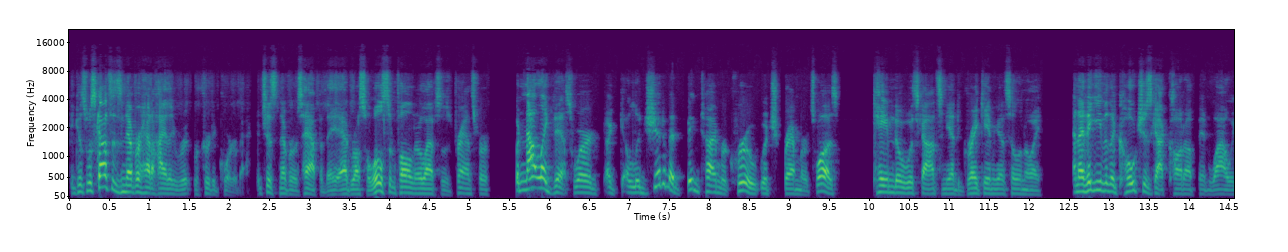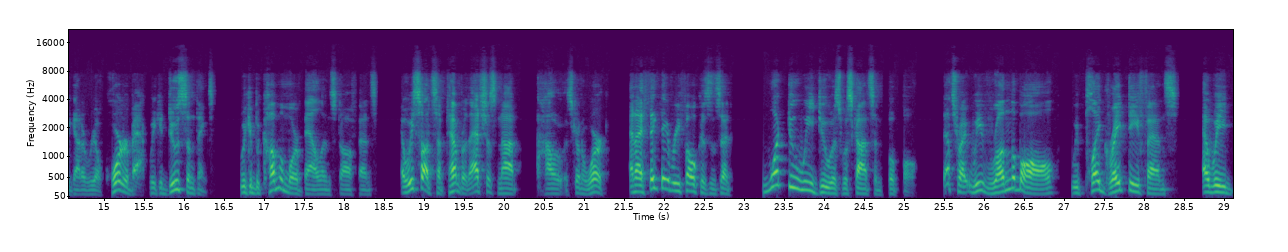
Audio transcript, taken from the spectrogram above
because Wisconsin's never had a highly re- recruited quarterback. It just never has happened. They had Russell Wilson fall in their laps as a transfer, but not like this, where a, a legitimate big time recruit, which Graham Mertz was, came to Wisconsin. He had a great game against Illinois and I think even the coaches got caught up in, wow, we got a real quarterback. We could do some things. We could become a more balanced offense. And we saw in September, that's just not how it's going to work. And I think they refocused and said, what do we do as Wisconsin football? That's right. We run the ball, we play great defense, and we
